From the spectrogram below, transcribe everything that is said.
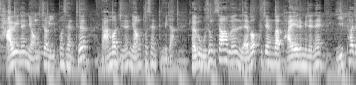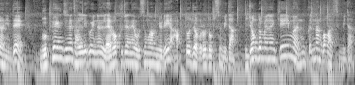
4위는 0.2%, 나머지는 0%입니다. 결국 우승 싸움은 레버쿠젠과 바이에른 미넨의 2파전인데 무패 행진을 달리고 있는 레버쿠젠의 우승 확률이 압도적으로 높습니다. 이 정도면 게임은 끝난 것 같습니다.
